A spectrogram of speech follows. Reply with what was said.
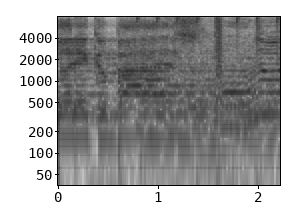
Good at goodbyes.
